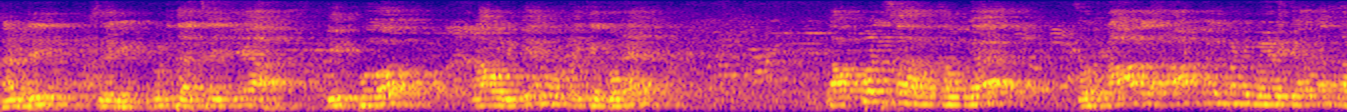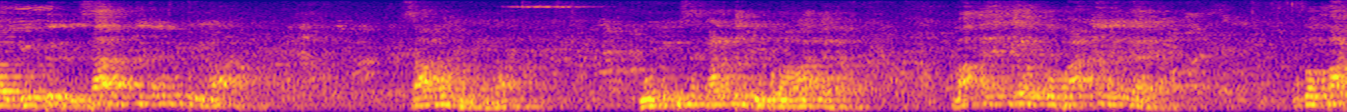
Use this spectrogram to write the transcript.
நன்றி சரி கொடுத்தாச்சு இல்லையா? இப்போ நான் ஒரு கேம் ஒன்று வைக்க போறேன். கப்பல் சார் வந்தவங்க ஒரு நாலு ஆட்கள் மட்டும் எடுக்காங்க நான் கிஃப்ட் இருக்கு. சார் என்ன கிளம்பிட்டீங்களா? சாப்பிட போறீங்களா ஒரு நிமிஷம் கடந்துட்டு போகலாம் வாங்க. வாங்க எங்கே உங்கள் பாட்டு இருங்க உங்கள் பாட்டு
